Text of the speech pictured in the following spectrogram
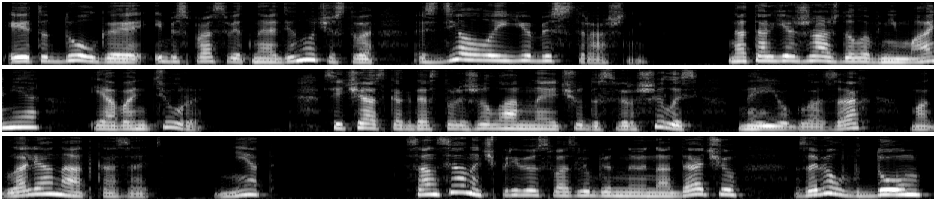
и это долгое и беспросветное одиночество сделало ее бесстрашной. Наталья жаждала внимания и авантюры. Сейчас, когда столь желанное чудо свершилось на ее глазах, могла ли она отказать? Нет. Сансаныч привез возлюбленную на дачу, завел в дом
